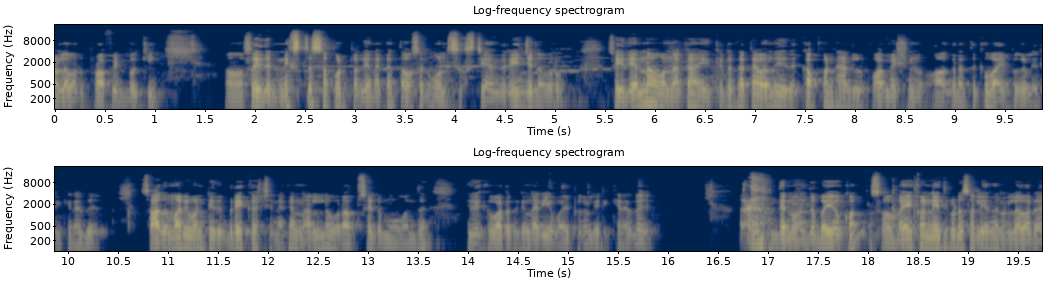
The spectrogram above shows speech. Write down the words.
நல்ல ஒரு ப்ராஃபிட் புக்கிங் ஸோ இது நெக்ஸ்ட் சப்போர்ட் பார்த்தீங்கன்னாக்கா தௌசண்ட் ஒன் சிக்ஸ்டி அந்த ரேஞ்சில் வரும். ஸோ இது என்ன ஒன்றாக்கா இது கிட்டத்தட்ட வந்து இது கப் அண்ட் ஹேண்டில் ஃபார்மேஷன் ஆகிறதுக்கு வாய்ப்புகள் இருக்கிறது. ஸோ அது மாதிரி வந்துட்டு இது பிரேக் ஆச்சுனாக்கா நல்ல ஒரு அப்சைடு மூவ் வந்து இதுக்கு வர்றதுக்கு நிறைய வாய்ப்புகள் இருக்கிறது. தென் வந்து பயோகான் ஸோ பயோகான் நேற்று கூட சொல்லியிருந்தேன் நல்ல ஒரு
